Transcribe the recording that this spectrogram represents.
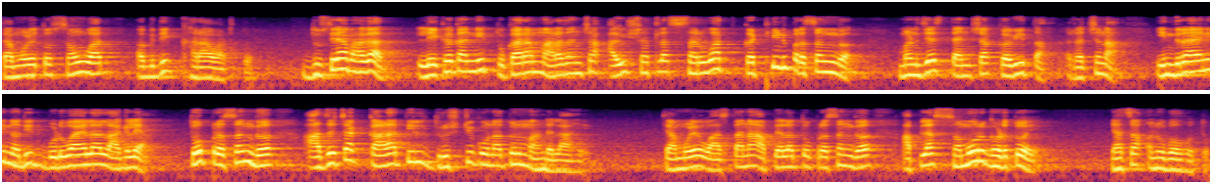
त्यामुळे तो संवाद अगदी खरा वाटतो. दुसऱ्या भागात लेखकांनी तुकाराम महाराजांच्या आयुष्यातला सर्वात कठीण प्रसंग म्हणजेच त्यांच्या कविता रचना इंद्रायणी नदीत बुडवायला लागल्या तो प्रसंग आजच्या काळातील दृष्टिकोनातून मांडला आहे. त्यामुळे वाचताना आपल्याला तो प्रसंग आपल्यासमोर घडतोय याचा अनुभव होतो.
